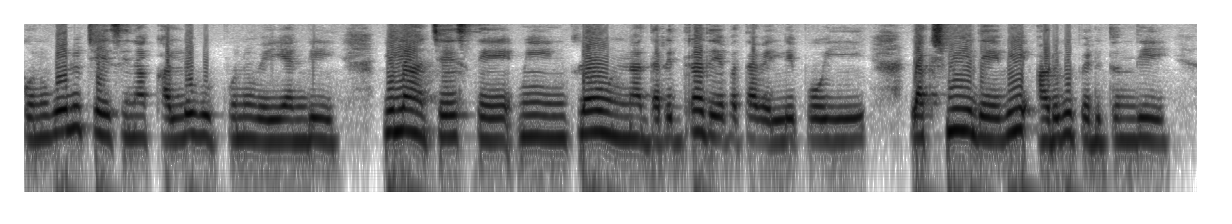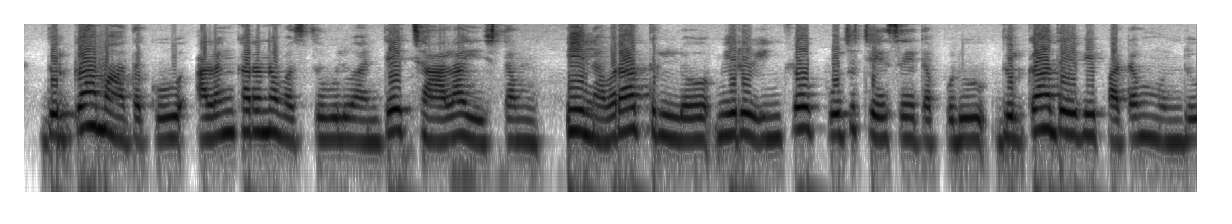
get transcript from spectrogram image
కొనుగోలు చేసిన కళ్ళు ఉప్పును వేయండి. ఇలా చేస్తే మీ ఇంట్లో ఉన్న దరిద్ర దేవత వెళ్ళిపోయి లక్ష్మీదేవి అడుగు పెడుతుంది. దుర్గామాతకు అలంకరణ వస్తువులు అంటే చాలా ఇష్టం. ఈ నవరాత్రుల్లో మీరు ఇంట్లో పూజ చేసేటప్పుడు దుర్గాదేవి పటం ముందు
